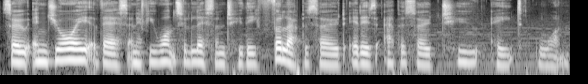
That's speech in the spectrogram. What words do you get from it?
So enjoy this. And if you want to listen to the full episode, it is episode 281.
